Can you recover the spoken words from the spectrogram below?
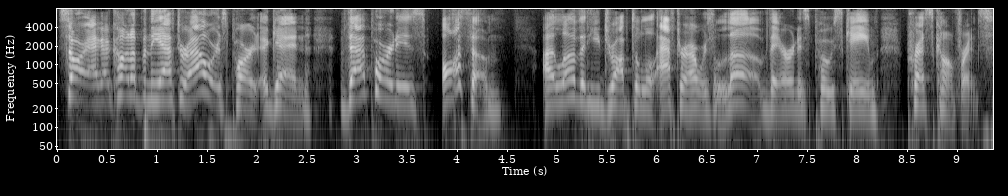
Sorry, I got caught up in the after hours part again. That part is awesome. I love that he dropped a little after hours love there in his post game press conference.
